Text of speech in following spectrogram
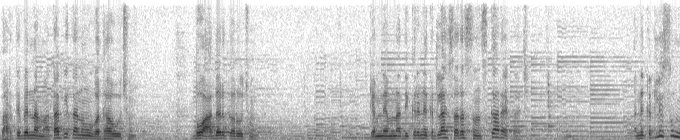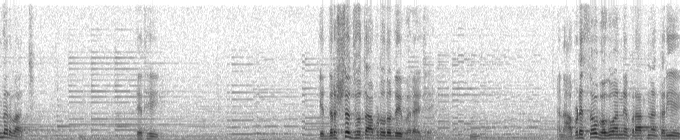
ભારતીબેનના માતા પિતાનું હું વધાવું છું. બહુ આદર કરું છું કેમને એમના દીકરીને કેટલા સરસ સંસ્કાર આપ્યા છે. અને કેટલી સુંદર વાત છે. તેથી, એ દ્રશ્ય જોતા આપણું હૃદય ભરાઈ જાય. અને આપણે સૌ ભગવાનને પ્રાર્થના કરીએ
